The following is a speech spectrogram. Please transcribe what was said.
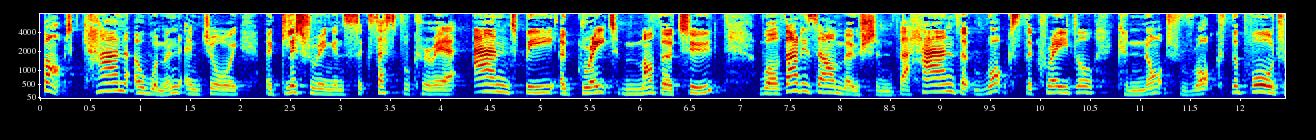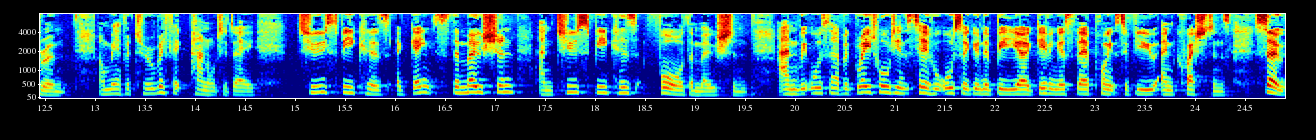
But can a woman enjoy a glittering and successful career and be a great mother too? Well, that is our motion. The hand that rocks the cradle cannot rock the boardroom. And we have a terrific panel today two speakers against the motion and two speakers for the motion. And we also have a great audience here who are also going to be uh, giving us their points of view and questions. So,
